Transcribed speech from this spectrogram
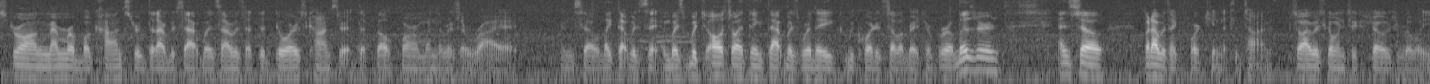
strong, memorable concert that I was at was I was at the Doors concert at the Felt Forum when there was a riot, and so like that was it was which also I think that was where they recorded "Celebration for a Lizard," and so, but I was like 14 at the time, so I was going to shows really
